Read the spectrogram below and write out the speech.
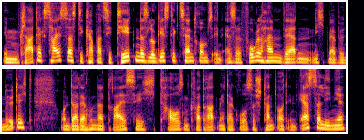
Im Klartext heißt das, die Kapazitäten des Logistikzentrums in Essel-Vogelheim werden nicht mehr benötigt und da der 130.000 Quadratmeter große Standort in erster Linie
